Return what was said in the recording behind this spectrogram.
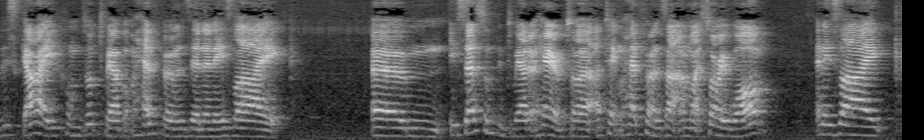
this guy comes up to me, I've got my headphones in, and he's like, um, he says something to me, I don't hear him, so I, I take my headphones out, and I'm like, sorry, what? And he's like,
